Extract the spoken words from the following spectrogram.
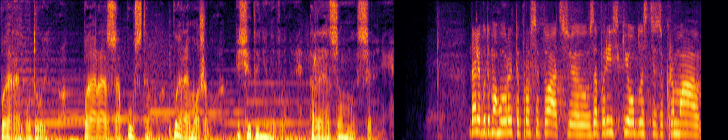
Перебудуємо, перезапустимо, переможемо. Єдині новини разом ми сильні. Далі будемо говорити про ситуацію в Запорізькій області, зокрема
